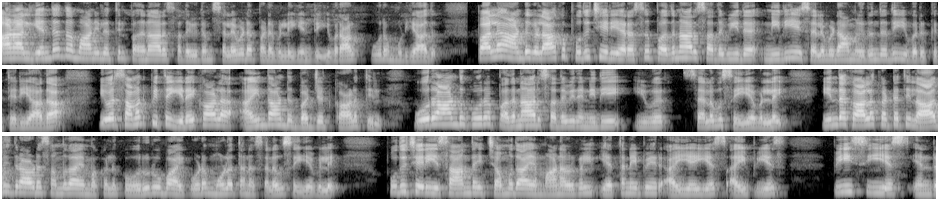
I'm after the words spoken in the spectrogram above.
ஆனால் எந்தெந்த மாநிலத்தில் பதினாறு சதவீதம் செலவிடப்படவில்லை என்று இவரால் கூற முடியாது. பல ஆண்டுகளாக புதுச்சேரி அரசு பதினாறு சதவீத நிதியை செலவிடாமல் இருந்தது இவருக்கு தெரியாதா? இவர் சமர்ப்பித்த இடைக்கால ஐந்தாண்டு பட்ஜெட் காலத்தில் ஒரு ஆண்டு கூற பதினாறு சதவீத நிதியை இவர் செலவு செய்யவில்லை. இந்த காலகட்டத்தில் ஆதி திராவிட சமுதாய மக்களுக்கு ஒரு ரூபாய் கூட மூலதன செலவு செய்யவில்லை. புதுச்சேரியை சார்ந்த இச்சமுதாய மாணவர்கள் எத்தனை பேர் ஐஏஎஸ் ஐபிஎஸ் பிசிஎஸ் என்ற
